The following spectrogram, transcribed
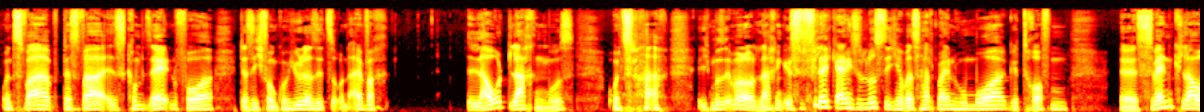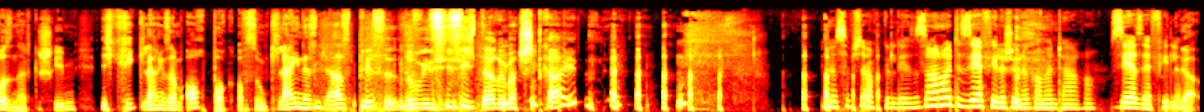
Und zwar, das war, es kommt selten vor, dass ich vorm Computer sitze und einfach laut lachen muss. Und zwar, ich muss immer noch lachen. Es ist vielleicht gar nicht so lustig, aber es hat meinen Humor getroffen. Äh, Sven Klausen hat geschrieben, ich krieg langsam auch Bock auf so ein kleines Glas Pisse, so wie sie sich darüber streiten. das habe ich auch gelesen. Es waren heute sehr viele schöne Kommentare. Sehr, sehr viele. Ja.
